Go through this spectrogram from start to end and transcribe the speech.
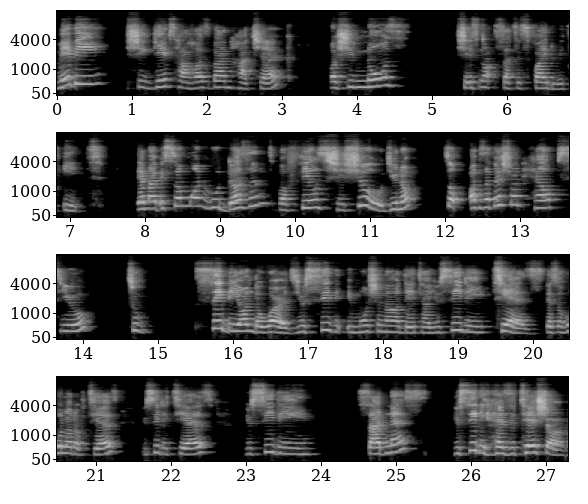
Maybe she gives her husband her check, but she knows she is not satisfied with it. There might be someone who doesn't, but feels she should, you know? So observation helps you to see beyond the words. You see the emotional data, you see the tears. There's a whole lot of tears. You see the tears, you see the sadness, you see the hesitation.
